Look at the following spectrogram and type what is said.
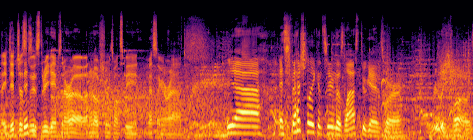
They did just This lose three games in a row. I don't know if Shrooms wants to be messing around. Yeah, especially considering those last two games were really close.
